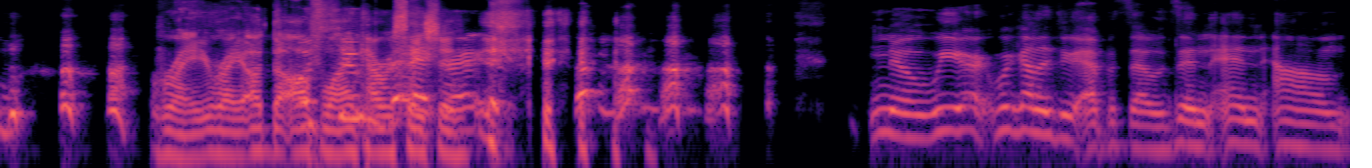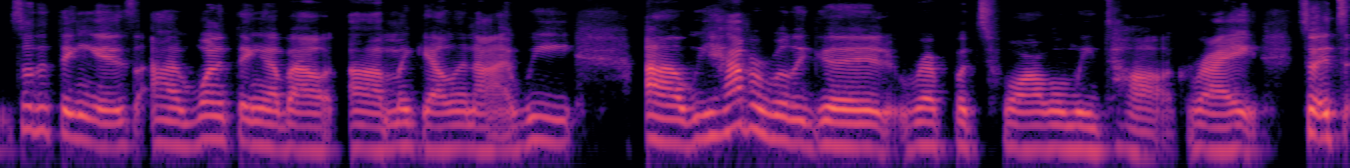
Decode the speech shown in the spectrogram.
right, right. Uh, the offline conversation. Back, right? you know, we are we're gonna do episodes, and and um. So the thing is, uh, one thing about uh, Miguel and I, we uh, we have a really good repertoire when we talk, right? So it's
